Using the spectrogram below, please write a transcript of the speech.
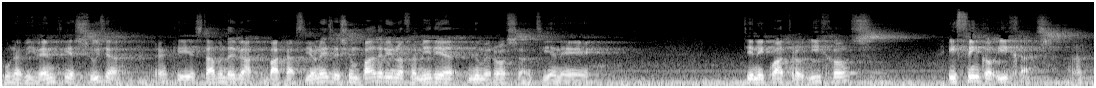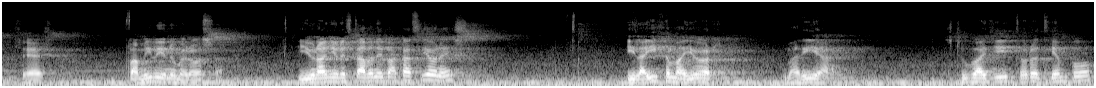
una vivencia suya, ¿eh? que estaban de vacaciones, es un padre y una familia numerosa, tiene, tiene cuatro hijos y cinco hijas, ¿eh? o sea, es familia numerosa. Y un año estaban de vacaciones y la hija mayor, María, estuvo allí todo el tiempo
